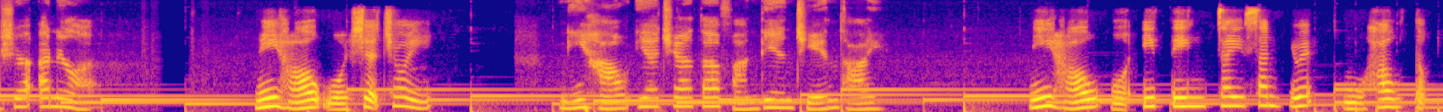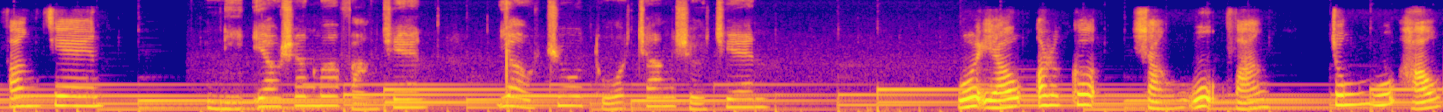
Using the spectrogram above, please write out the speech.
是 Anela。你好，我是 Joy。你好，雅加的饭店前台。你好，我一定在三月五号的房间。你要什么房间？要住多长时间？我要二个商务房，中午好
